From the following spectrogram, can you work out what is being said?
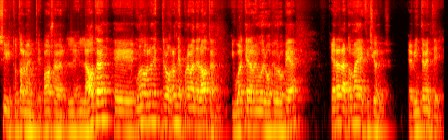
Sí, totalmente. Vamos a ver, la OTAN, eh, uno de los, grandes, problemas de la OTAN, igual que la Unión Europea, era la toma de decisiones. Evidentemente,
